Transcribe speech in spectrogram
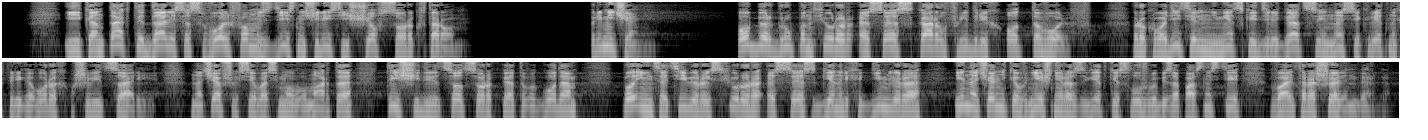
И контакты Далиса с Вольфом здесь начались еще в 42-м. Примечание. Обергруппенфюрер СС Карл Фридрих Отто Вольф, руководитель немецкой делегации на секретных переговорах в Швейцарии, начавшихся 8 марта 1945 года по инициативе рейхсфюрера СС Генриха Гиммлера и начальника внешней разведки службы безопасности Вальтера Шелленберга.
